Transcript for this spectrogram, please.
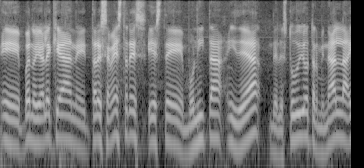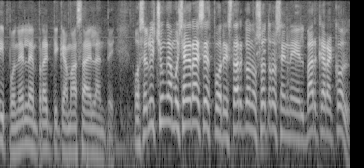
eh, bueno, ya le quedan eh, tres semestres, este bonita idea del estudio, terminarla y ponerla en práctica más adelante. José Luis Chunga, muchas gracias por estar con nosotros en el Bar Caracol.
